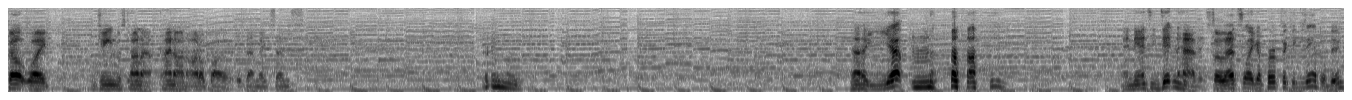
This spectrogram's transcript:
felt like Jane was kind of kind of on autopilot, if that makes sense. uh, yep. and Nancy didn't have it, so that's like a perfect example, dude.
